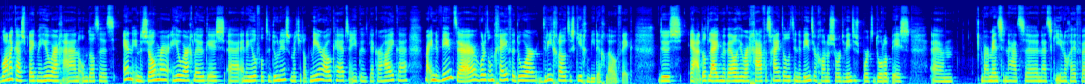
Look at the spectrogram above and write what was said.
Wanaka spreekt me heel erg aan, omdat het en in de zomer heel erg leuk is uh, en er heel veel te doen is, omdat je dat meer ook hebt en je kunt lekker hiken. Maar in de winter wordt het omgeven door drie grote skigebieden, geloof ik. Dus ja, dat lijkt me wel heel erg gaaf. Het schijnt dat het in de winter gewoon een soort wintersportdorp is. Um, waar mensen na het, uh, na het skiën nog even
